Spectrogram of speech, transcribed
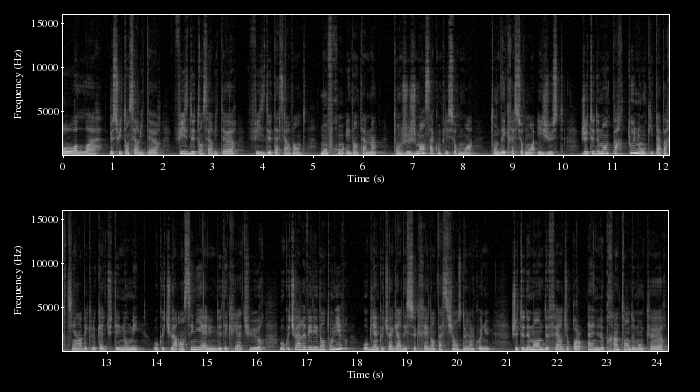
Ô Allah, je suis ton serviteur, fils de ton serviteur, fils de ta servante, mon front est dans ta main. Ton jugement s'accomplit sur moi, ton décret sur moi est juste. Je te demande par tout nom qui t'appartient, avec lequel tu t'es nommé, ou que tu as enseigné à l'une de tes créatures, ou que tu as révélé dans ton livre, ou bien que tu as gardé secret dans ta science de l'inconnu. Je te demande de faire du Coran le printemps de mon cœur,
